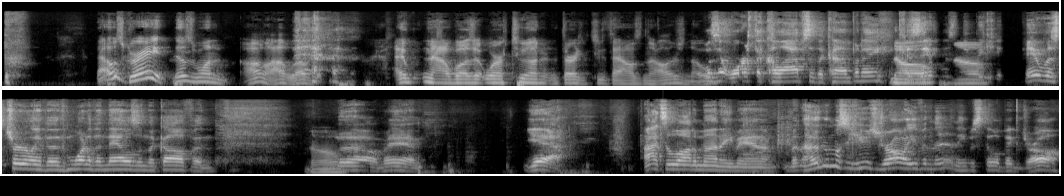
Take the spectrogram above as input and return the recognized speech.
that was great. That was one. Oh, I loved it. Now, was it worth two hundred and thirty-two thousand dollars? No. Was it worth the collapse of the company? No, it was, no. it was truly the one of the nails in the coffin. No. Oh man, yeah, that's a lot of money, man. But Hogan was a huge draw even then. He was still a big draw.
